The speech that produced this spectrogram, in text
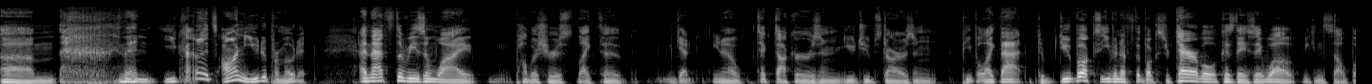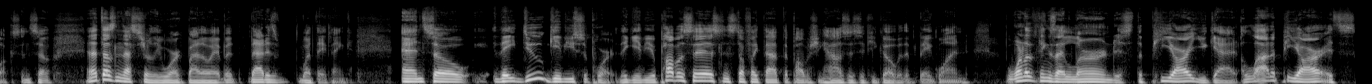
um, then you kind of it's on you to promote it. And that's the reason why publishers like to get you know TikTokers and YouTube stars and people like that to do books, even if the books are terrible, because they say, well, we can sell books. And so, and that doesn't necessarily work, by the way, but that is what they think. And so they do give you support. They give you a publicist and stuff like that, the publishing houses, if you go with a big one. But one of the things I learned is the PR you get. A lot of PR, it's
